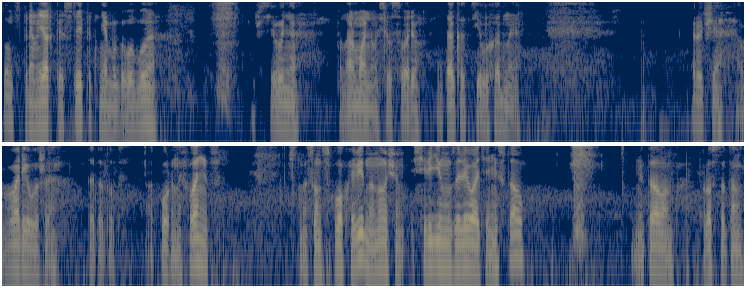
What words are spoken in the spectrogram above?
Солнце прям яркое, слепит, небо голубое. Сегодня по-нормальному все сварю. Не так, как те выходные. Короче, варил уже вот этот вот опорный фланец. Сейчас на солнце плохо видно, но в общем середину заливать я не стал металлом. Просто там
